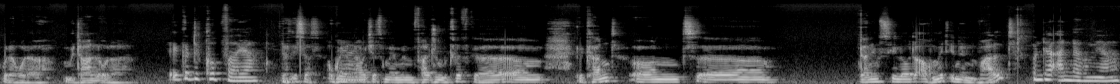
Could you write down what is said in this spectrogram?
oder, oder Metall oder... Äh, Kupfer, ja. Das ist das. Okay, Ja. dann habe ich jetzt mit, dem falschen Begriff ge, ähm, gekannt. Und äh, dann nimmst du die Leute auch mit in den Wald. Unter anderem, ja.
